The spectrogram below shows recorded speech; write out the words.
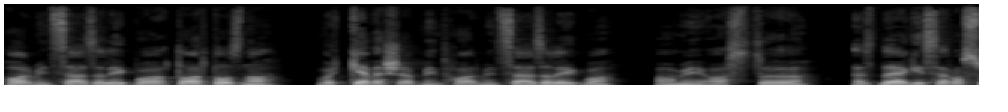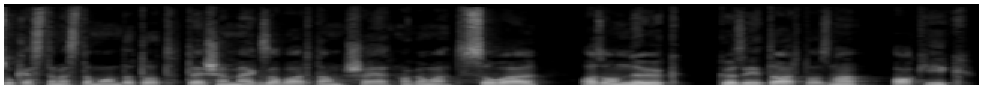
30%-ba tartozna, vagy kevesebb, mint 30%-ba, ami azt, ez, de egészen rosszul kezdtem ezt a mondatot, teljesen megzavartam saját magamat. Szóval azon nők közé tartozna, akik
